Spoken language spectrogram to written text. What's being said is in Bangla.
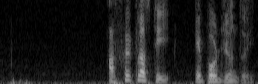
আজকের ক্লাসটি এ পর্যন্তই।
